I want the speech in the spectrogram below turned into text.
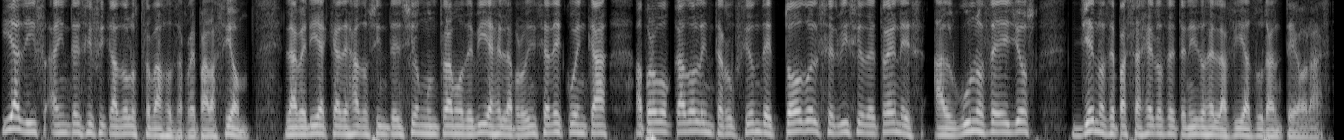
y Adif ha intensificado los trabajos de reparación. La avería que ha dejado sin tensión un tramo de vías en la provincia de Cuenca ha provocado la interrupción de todo el servicio de trenes, algunos de ellos llenos de pasajeros detenidos en las vías durante horas.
